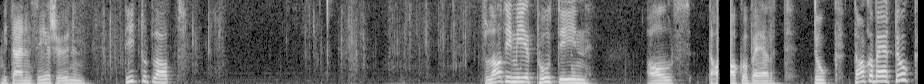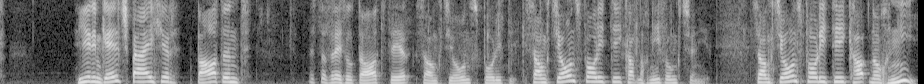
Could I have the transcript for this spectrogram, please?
mit einem sehr schönen Titelblatt. Wladimir Putin als Dagobert Duck. Dagobert Duck, hier im Geldspeicher badend, ist das Resultat der Sanktionspolitik. Sanktionspolitik hat noch nie funktioniert. Sanktionspolitik hat noch nie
